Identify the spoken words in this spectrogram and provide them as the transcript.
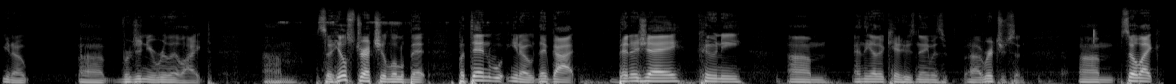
you know uh, Virginia really liked. Um, so he'll stretch you a little bit. But then you know they've got Gbinije, Cooney, um, and the other kid whose name is uh, Richardson. Um, so like,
